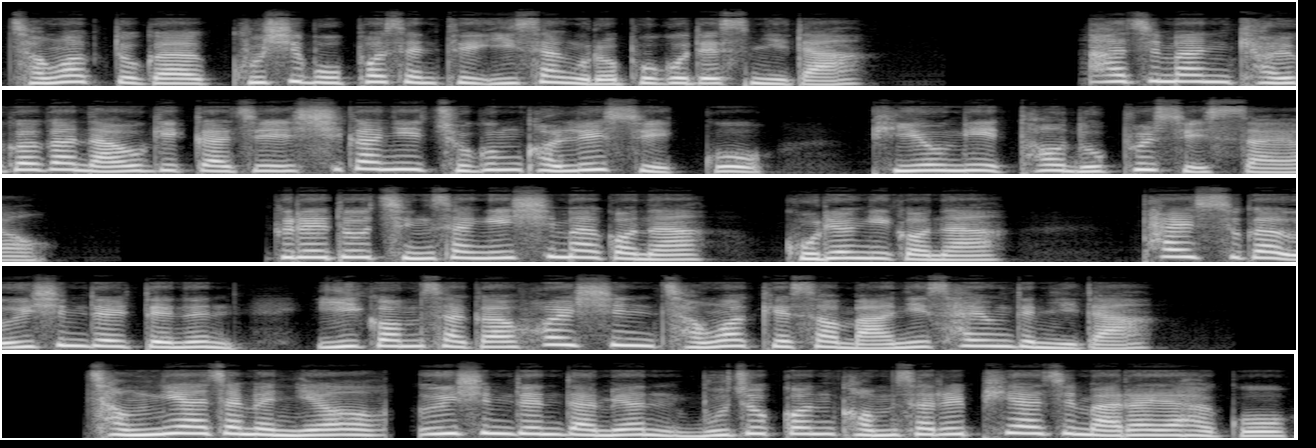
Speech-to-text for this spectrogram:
정확도가 95% 이상으로 보고됐습니다. 하지만 결과가 나오기까지 시간이 조금 걸릴 수 있고 비용이 더 높을 수 있어요. 그래도 증상이 심하거나 고령이거나 탈수가 의심될 때는 이 검사가 훨씬 정확해서 많이 사용됩니다. 정리하자면요. 의심된다면 무조건 검사를 피하지 말아야 하고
